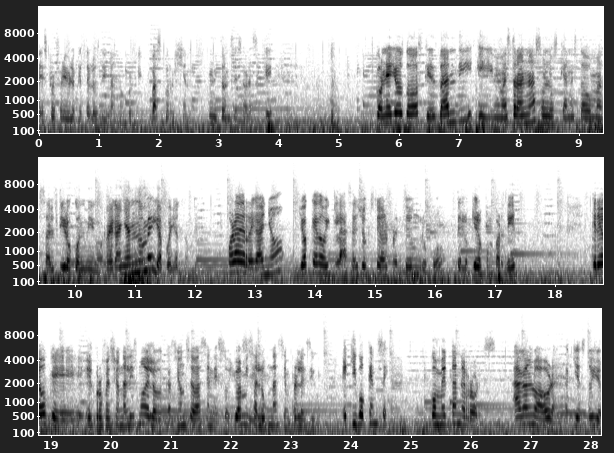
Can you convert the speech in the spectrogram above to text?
es preferible que te los digan, ¿no? Porque vas corrigiendo. Entonces ahora sí que con ellos dos, que es Dandy y mi maestra Ana, son los que han estado más al tiro conmigo, regañándome y apoyándome. Fuera de regaño, yo que doy clases, yo que estoy al frente de un grupo, te lo quiero compartir. Creo que el profesionalismo de la educación se basa en eso. Yo a mis Sí. alumnas siempre les digo, equivóquense, cometan errores, háganlo ahora, aquí estoy yo.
